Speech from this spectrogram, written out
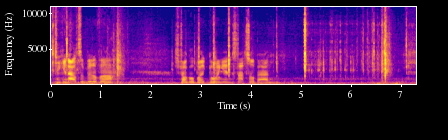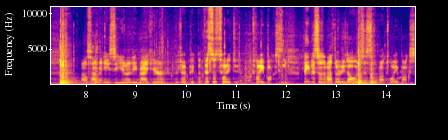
taking out's a bit of a struggle, but going in it's not so bad. I also have an AC Unity mag here, which I picked up. This was 20, 20 bucks. I think this was about $30. This is about 20 bucks.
